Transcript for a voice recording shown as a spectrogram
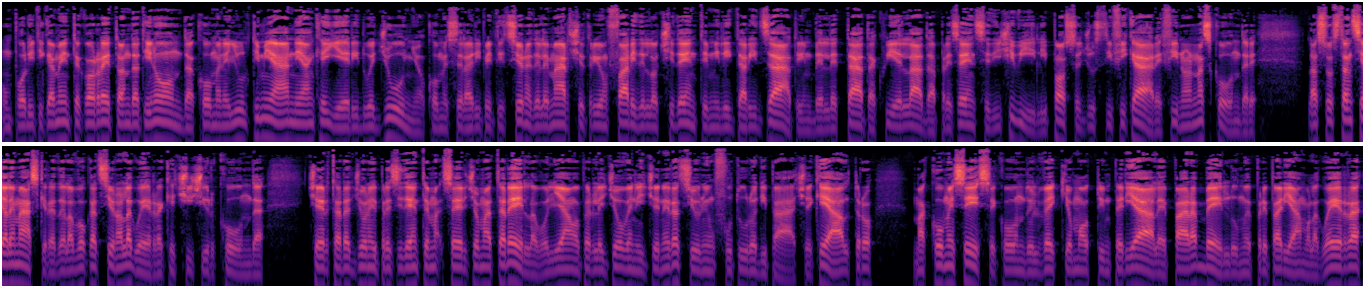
Un politicamente corretto andato in onda come negli ultimi anni anche ieri 2 giugno, come se la ripetizione delle marce trionfali dell'Occidente militarizzato, imbellettata qui e là da presenze di civili, possa giustificare fino a nascondere la sostanziale maschera della vocazione alla guerra che ci circonda. Certa ragione il presidente Sergio Mattarella, vogliamo per le giovani generazioni un futuro di pace, che altro, ma come se, secondo il vecchio motto imperiale Parabellum, prepariamo la guerra,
